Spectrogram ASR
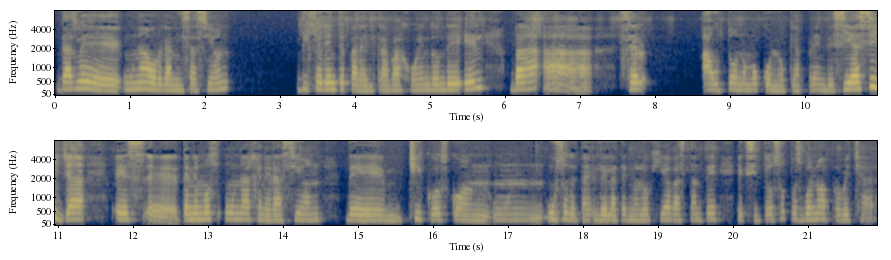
darle una organización diferente para el trabajo, en donde él va a ser autónomo con lo que aprende. Si así ya es, eh, tenemos una generación de chicos con un uso de, de, la tecnología bastante exitoso, pues bueno, aprovechar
